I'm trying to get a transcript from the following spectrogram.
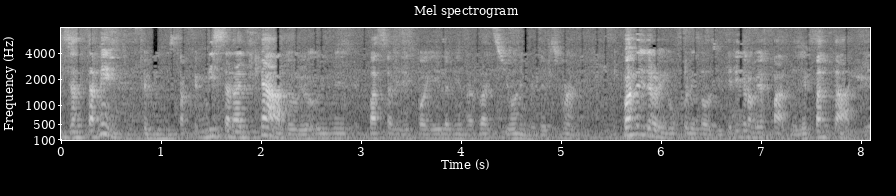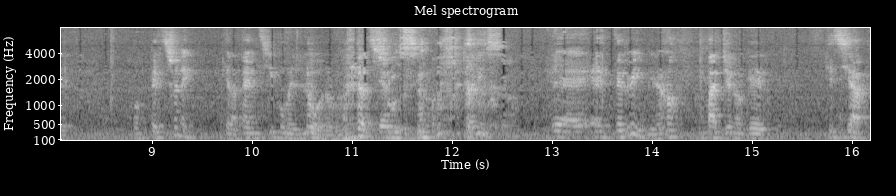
esattamente un femminista, un femminista radicato, basta vedere poi la mia narrazione, i miei personaggi. E quando ti trovi con quelle cose, ti ritrovi a fare delle battaglie con persone che la pensi come loro, è assurdo. È, è terribile, no? Immagino che, che sia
